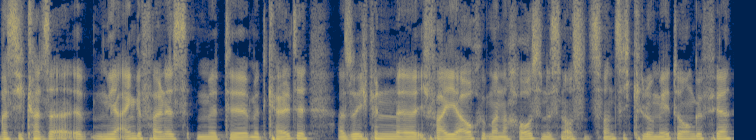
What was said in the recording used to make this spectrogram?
was ich gerade äh, mir eingefallen ist mit äh, mit Kälte. Also ich bin, äh, ich fahre ja auch immer nach Hause und das sind auch so 20 Kilometer ungefähr.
